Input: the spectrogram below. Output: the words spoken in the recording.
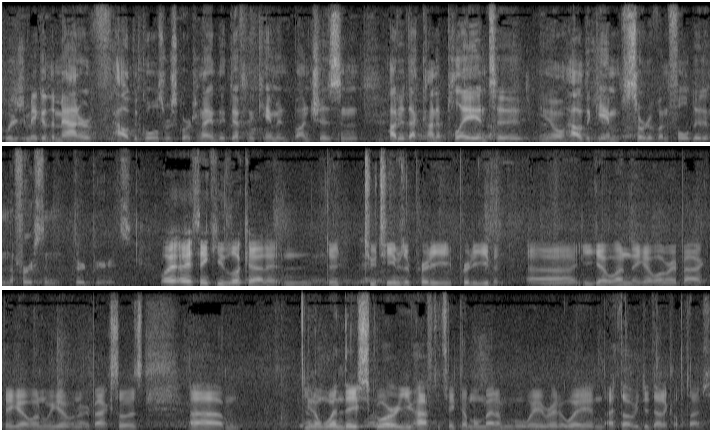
What did you make of the manner of how the goals were scored tonight? They definitely came in bunches, and how did that kind of play into you know how the game sort of unfolded in the first and third periods? Well, I think you look at it, and the two teams are pretty pretty even. Uh, you get one, they get one right back. They get one, we get one right back. So it's um, you know, when they score, you have to take that momentum away right away, and I thought we did that a couple times.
